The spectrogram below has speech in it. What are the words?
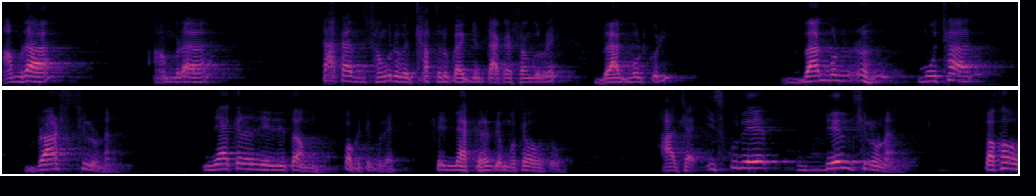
আমরা আমরা টাকা সংগ্রহ, ছাত্র কয়েকজন টাকা সংগ্রহে ব্ল্যাকবোর্ড করি। ব্ল্যাকবোর্ড মোছার ব্রাশ ছিল না। ন্যাকড়া নিয়ে যেতাম পকেটে করে। সেই ন্যাকড়া দিয়ে মোছা হতো। আচ্ছা স্কুলে বেল ছিল না। তখন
